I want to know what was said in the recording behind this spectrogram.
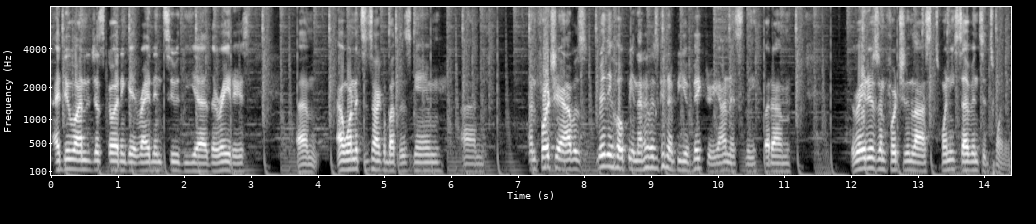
I do want to just go ahead and get right into the uh, the Raiders. Um, I wanted to talk about this game. Um, unfortunately, I was really hoping that it was going to be a victory, honestly. But um, the Raiders unfortunately lost 27 to 20.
